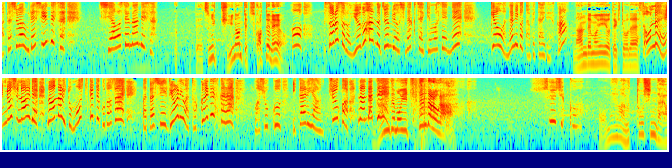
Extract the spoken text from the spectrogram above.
私は嬉しいんです。幸せなんです。別に気なんて使ってねえよ。あそろそろ夕ご飯の準備をしなくちゃいけませんね今日は何が食べたいですか？何でもいいよ適当で。そんな遠慮しないで何なりと申し付けてください。私料理は得意ですから。和食イタリアン中華なんだって。何でもいいっつってんだろうが！誠司君。おめえは鬱陶しいんだよ。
